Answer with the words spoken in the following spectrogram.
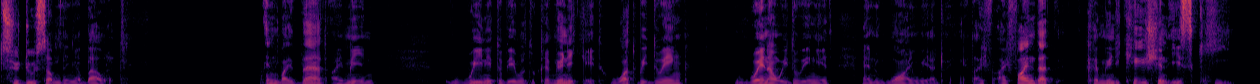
to do something about it. And by that, I mean we need to be able to communicate what we're doing, when are we doing it, and why we are doing it. I, I find that communication is key.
